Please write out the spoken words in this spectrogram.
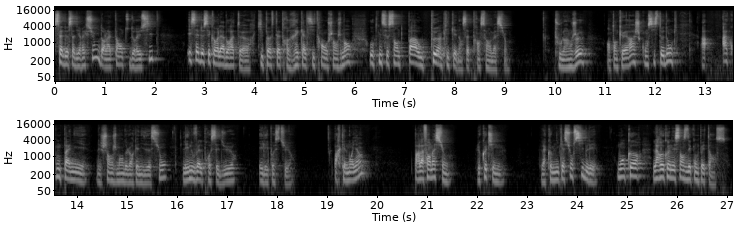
Celle de sa direction, dans l'attente de réussite, et celle de ses collaborateurs, qui peuvent être récalcitrants au changement ou qui ne se sentent pas ou peu impliqués dans cette transformation. Tout l'enjeu, en tant que RH, consiste donc à accompagner les changements de l'organisation, les nouvelles procédures et les postures. Par quels moyens? Par la formation, le coaching, la communication ciblée, ou encore la reconnaissance des compétences.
